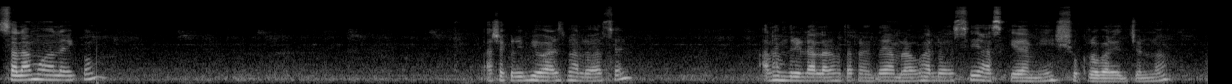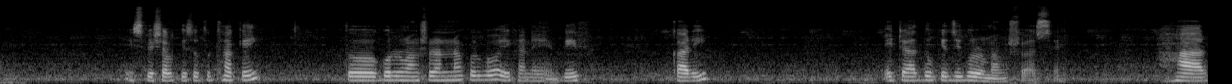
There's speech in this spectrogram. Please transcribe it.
আসসালামু আলাইকুম। আশা করি ভিউয়ার্স ভালো আছেন। আলহামদুলিল্লাহ, আল্লাহর রহমতে আপনাদের আমরাও ভালো আছি। আজকে আমি শুক্রবারের জন্য স্পেশাল কিছু তো থাকেই। তো গরুর মাংস রান্না করব। এখানে বিফ কারি এটা দু কেজি গরুর মাংস আছে। হাড়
